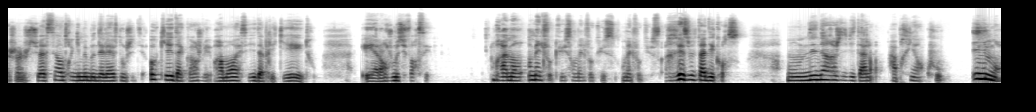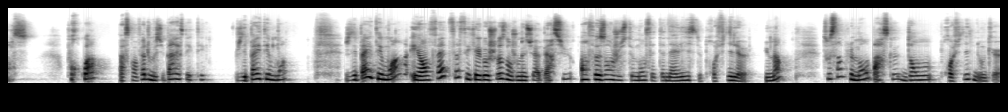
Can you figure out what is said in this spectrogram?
je, suis assez entre guillemets bon élève, donc j'ai dit ok d'accord, je vais vraiment essayer d'appliquer et tout. Et alors je me suis forcée. Vraiment, on met le focus, on met le focus, on met le focus. Résultat des courses. Mon énergie vitale a pris un coup immense. Pourquoi? Parce qu'en fait, je me suis pas respectée. Je n'ai pas été moi. Je n'ai pas été moi. Et en fait, ça, c'est quelque chose dont je me suis aperçue en faisant justement cette analyse de profil euh, humain. Tout simplement parce que dans mon profil, donc euh,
